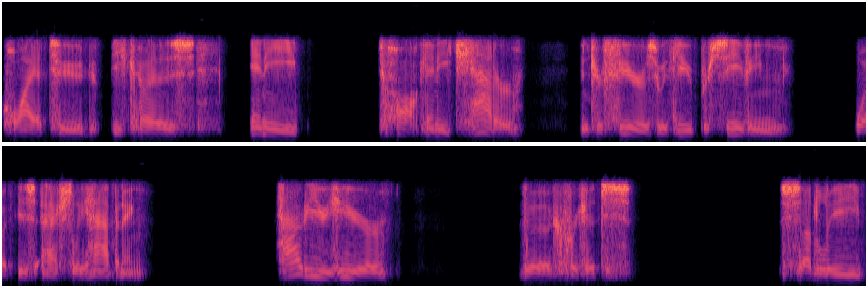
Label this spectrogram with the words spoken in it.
quietude because any talk, any chatter interferes with you perceiving what is actually happening how do you hear the crickets subtly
